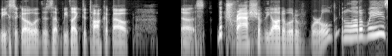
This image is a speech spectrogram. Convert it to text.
weeks ago. Is that we like to talk about uh, the trash of the automotive world in a lot of ways.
